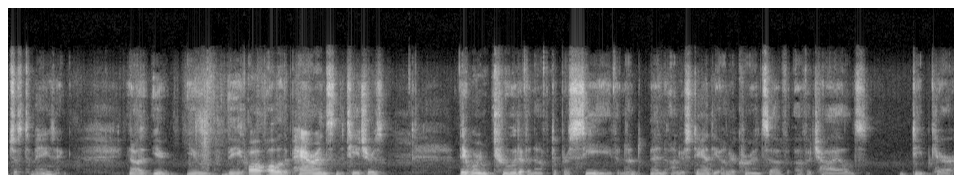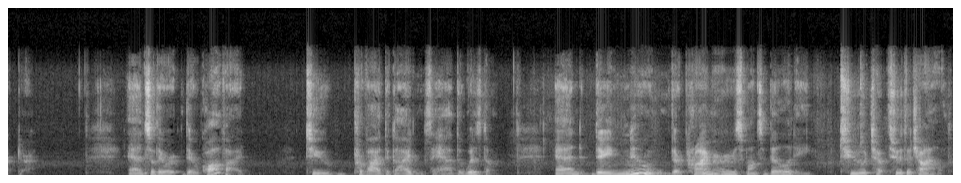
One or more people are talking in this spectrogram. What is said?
just amazing you know you you the all, all of the parents and the teachers they were intuitive enough to perceive and, and understand the undercurrents of, of a child's deep character. And so they were, they were qualified to provide the guidance. They had the wisdom. And they knew their primary responsibility to, to the child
